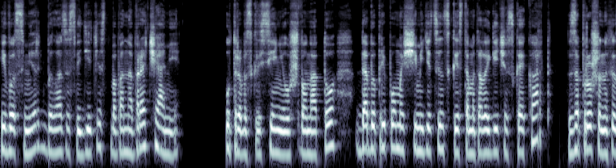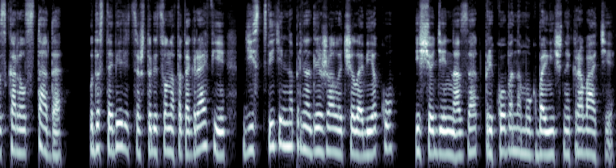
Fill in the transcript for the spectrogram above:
его смерть была засвидетельствована врачами. Утро воскресенья ушло на то, дабы при помощи медицинской и стоматологической карт, запрошенных из Карлстада, удостовериться, что лицо на фотографии действительно принадлежало человеку, еще день назад прикованному к больничной кровати.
